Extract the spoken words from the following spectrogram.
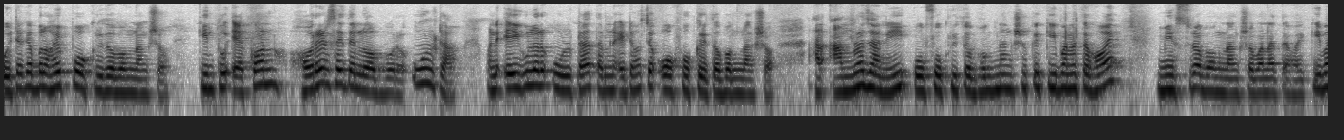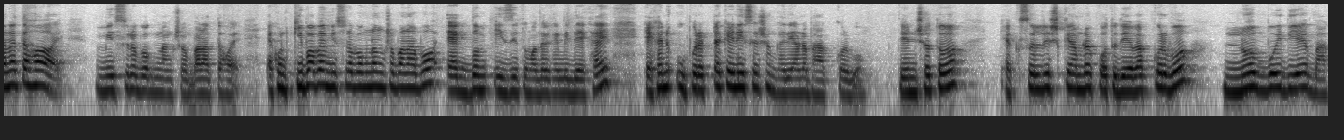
ওইটাকে বলা হয় প্রকৃত ভগ্নাংশ কিন্তু এখন হরের সাইতে লব বড়, উল্টা মানে এইগুলোর উল্টা, তার মানে এটা হচ্ছে অপ্রকৃত ভগ্নাংশ আর আমরা জানি অপ্রকৃত ভগ্নাংশকে কি বানাতে হয়? মিশ্র ভগ্নাংশ বানাতে হয়। কি বানাতে হয়? মিশ্র ভগ্নাংশ বানাতে হয়। এখন কীভাবে মিশ্র ভগ্নাংশ বানাবো? একদম ইজি তোমাদেরকে আমি দেখাই। এখানে উপরেরটাকে নিচের সংখ্যা দিয়ে আমরা ভাগ করব। তিনশত একচল্লিশকে আমরা কত দিয়ে ভাগ করব? নব্বই দিয়ে ভাগ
